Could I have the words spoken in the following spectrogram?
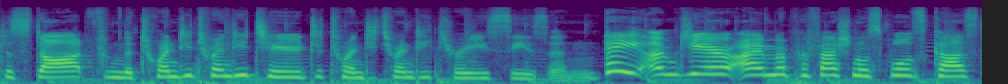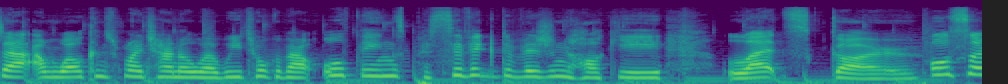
to start from the 2022 to 2023 season. Hey, I'm Geo. I'm a professional sportscaster, and welcome to my channel where we talk about all things Pacific Division hockey. Let's go. Also,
